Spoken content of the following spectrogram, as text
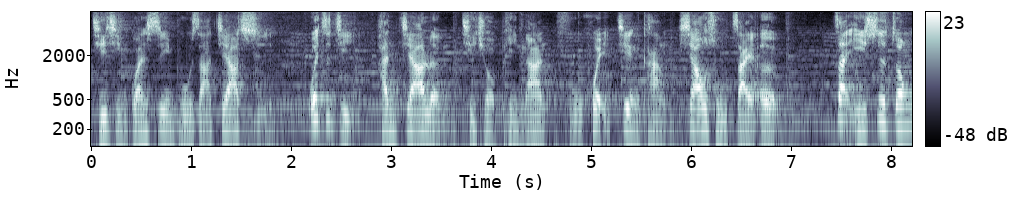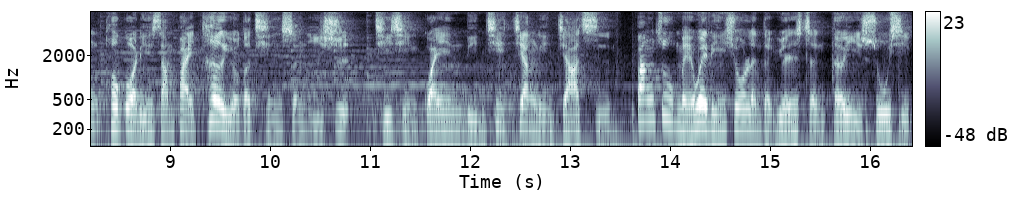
祈请观世音菩萨加持，为自己和家人祈求平安、福慧、健康，消除灾厄。在仪式中，透过灵山派特有的请神仪式，祈请观音灵气降临加持，帮助每位灵修人的元神得以苏醒，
